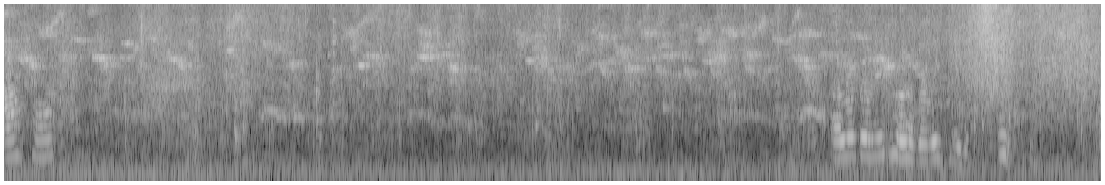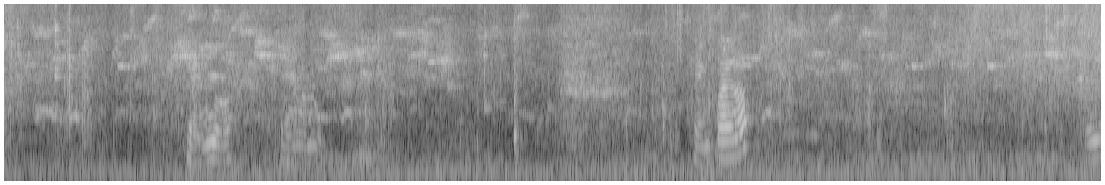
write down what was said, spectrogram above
อะพอ แล้วลูกตัวนี้เธอทำไมไม่กินอะอุ๊ยแข็งเหรอ แข็งเหรอลูก แข็งไปแล้วเอ้ย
